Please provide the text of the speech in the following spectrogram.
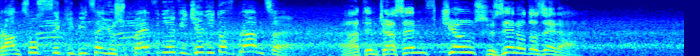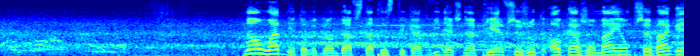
Francuscy kibice już pewnie widzieli to w bramce. A tymczasem wciąż 0 do 0. No ładnie to wygląda w statystykach. Widać na pierwszy rzut oka, że mają przewagę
